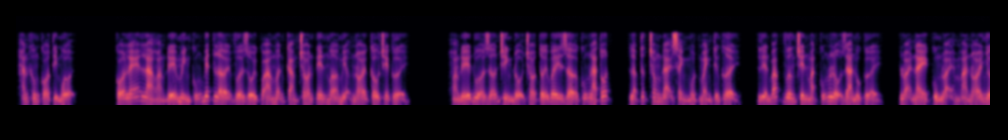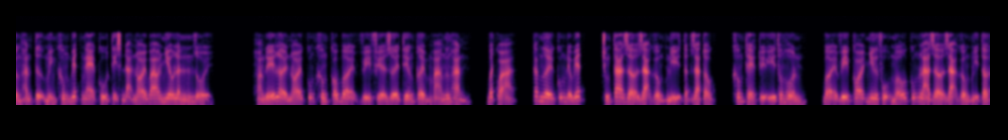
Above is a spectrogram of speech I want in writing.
hắn không có tỷ muội. Có lẽ là hoàng đế mình cũng biết lời vừa rồi quá mẫn cảm cho nên mở miệng nói câu chê cười. Hoàng đế đùa dỡn trình độ cho tới bây giờ cũng là tốt, lập tức trong đại sảnh một mảnh tiếng cười, liền bắc vương trên mặt cũng lộ ra nụ cười, loại này cùng loại mà nói nhường hắn tự mình không biết nghe cụ Tịt đã nói bao nhiêu lần rồi hoàng đế lời nói cũng không có bởi vì phía dưới tiếng cười mà ngưng hẳn, bất quá, các ngươi cũng đều biết, chúng ta giờ dạ gồng nhì tật gia tộc, không thể tùy ý thông hôn, bởi vì coi như phụ mẫu cũng là giờ dạ gồng nhì tật,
